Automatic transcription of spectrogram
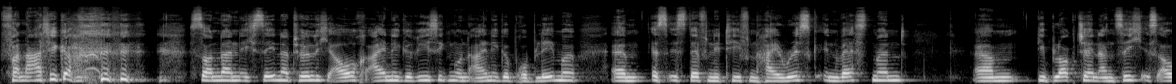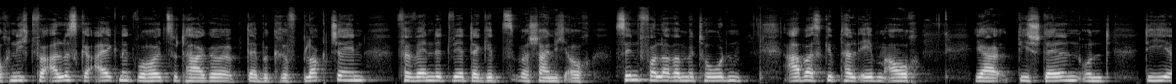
Fanatiker, sondern ich sehe natürlich auch einige Risiken und einige Probleme. Ähm, es ist definitiv ein High-Risk-Investment. Ähm, die Blockchain an sich ist auch nicht für alles geeignet, wo heutzutage der Begriff Blockchain verwendet wird. Da gibt es wahrscheinlich auch sinnvollere Methoden. Aber es gibt halt eben auch ja, die Stellen und die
